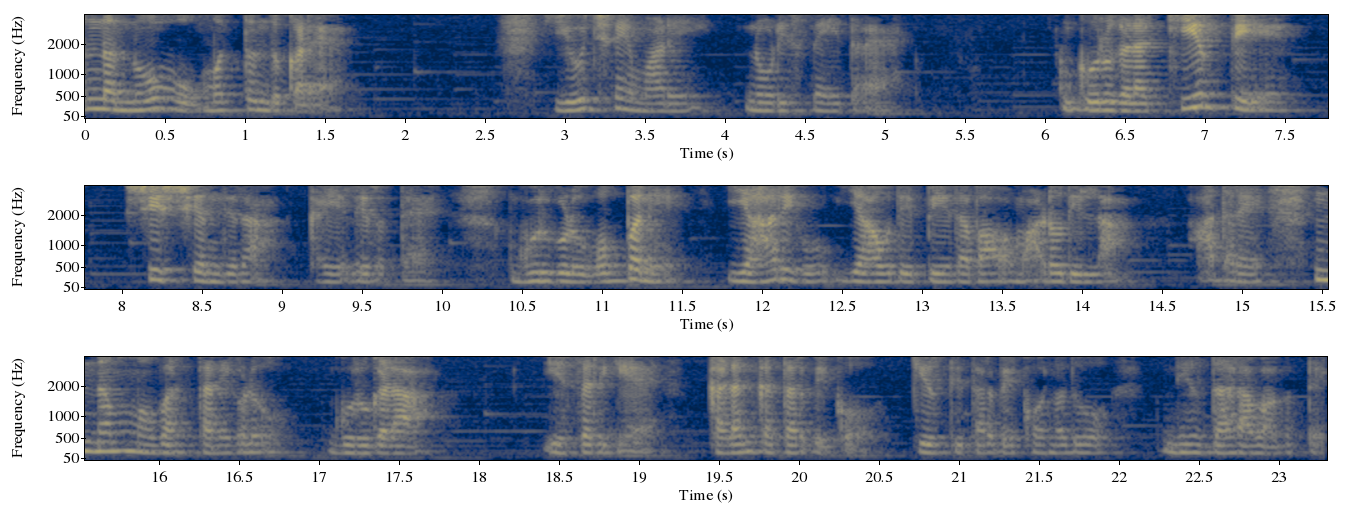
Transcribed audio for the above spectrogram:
ಅನ್ನೋ ನೋವು ಮತ್ತೊಂದು ಕಡೆ. ಯೋಚನೆ ಮಾಡಿ ನೋಡಿ ಸ್ನೇಹಿತರೆ, ಗುರುಗಳ ಕೀರ್ತಿ ಶಿಷ್ಯಂದಿರ ಕೈಯಲ್ಲಿರುತ್ತೆ. ಗುರುಗಳು ಒಬ್ಬನೇ ಯಾರಿಗೂ ಯಾವುದೇ ಭೇದ ಭಾವ ಮಾಡೋದಿಲ್ಲ. ಆದರೆ ನಮ್ಮ ವರ್ತನೆಗಳು ಗುರುಗಳ ಹೆಸರಿಗೆ ಕಳಂಕ ತರಬೇಕು. ಕೀರ್ತಿ ತರಬೇಕು ಅನ್ನೋದು ನಿರ್ಧಾರವಾಗುತ್ತೆ.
